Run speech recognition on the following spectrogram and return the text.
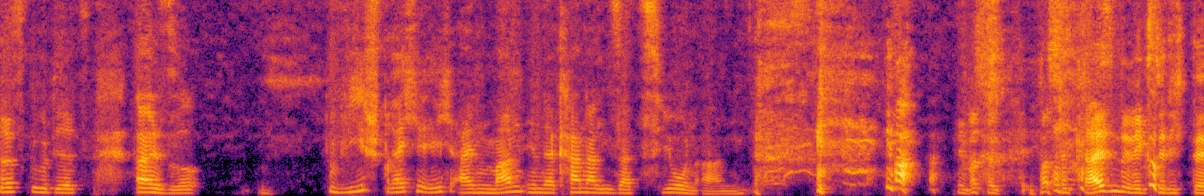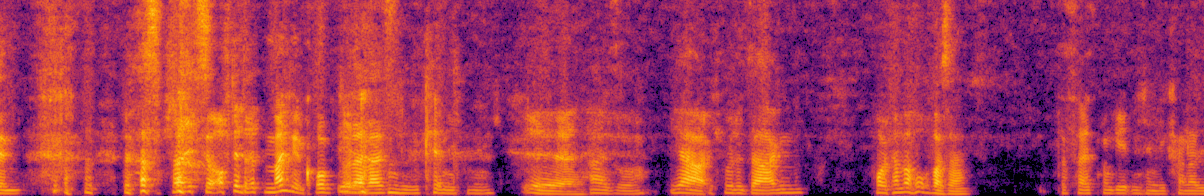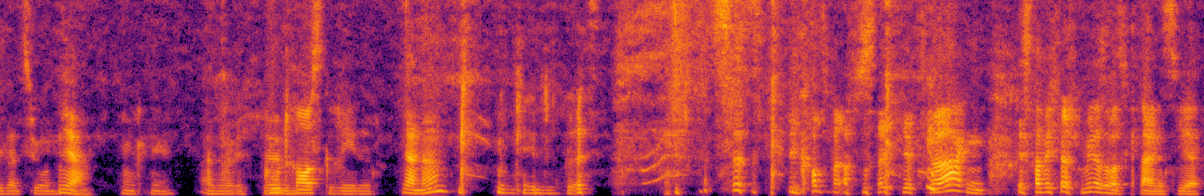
Das ist gut jetzt. Also, wie spreche ich einen Mann in der Kanalisation an? In was, für, in was für Kreisen bewegst du dich denn? Du hast wahrscheinlich so oft den dritten Mann geguckt, oder was? Nee, kenn ich nicht. Äh, Also, ja, ich würde sagen, heute haben wir Hochwasser. das heißt, man geht nicht in die Kanalisation. Ja, Okay. also ich... Gut ähm, rausgeredet. Ja, ne? Okay, du bist. Wie kommt man auf solche Fragen? Jetzt habe ich ja schon wieder sowas Kleines hier.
